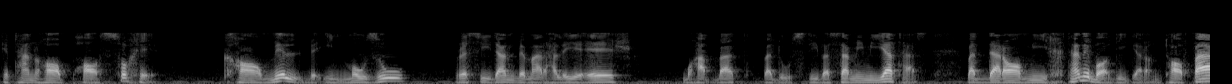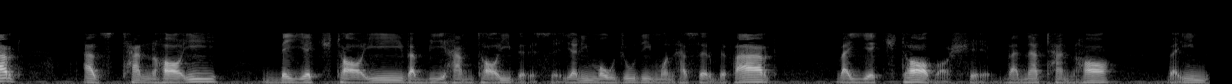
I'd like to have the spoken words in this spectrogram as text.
که تنها پاسخ کامل به این موضوع رسیدن به مرحله عشق محبت و دوستی و صمیمیت هست و درامیختن با دیگران تا فرد از تنهایی به یکتایی و بی همتایی برسه. یعنی موجودی منحصر به فرد و یکتا باشه و نه تنها و این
